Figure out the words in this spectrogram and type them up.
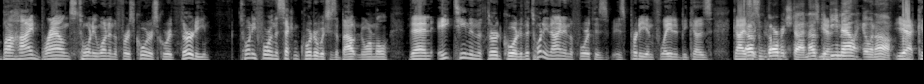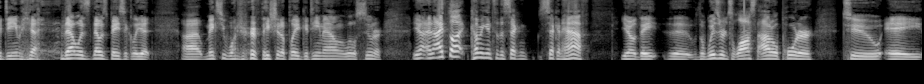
behind Browns 21 in the first quarter scored 30, 24 in the second quarter, which is about normal. Then 18 in the third quarter. The 29 in the fourth is is pretty inflated because guys. That was some garbage time. That was Yeah. Kadeem Allen going off. Yeah, Kadeem. Yeah, that was that was basically it. Uh, makes you wonder if they should have played Kadeem Allen a little sooner. Yeah, and I thought coming into the second second half, you know, they the the Wizards lost Otto Porter to a,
